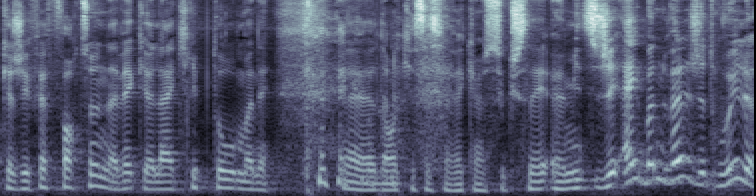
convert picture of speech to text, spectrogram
que j'ai fait fortune avec euh, la crypto-monnaie. Euh, donc, ça, c'est avec un succès euh, mitigé. Hey, bonne nouvelle, j'ai trouvé le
